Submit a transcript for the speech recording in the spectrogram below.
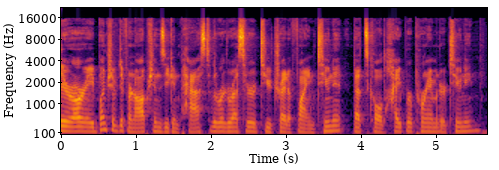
There are a bunch of different options you can pass to the regressor to try to fine tune it. That's called hyperparameter tuning.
